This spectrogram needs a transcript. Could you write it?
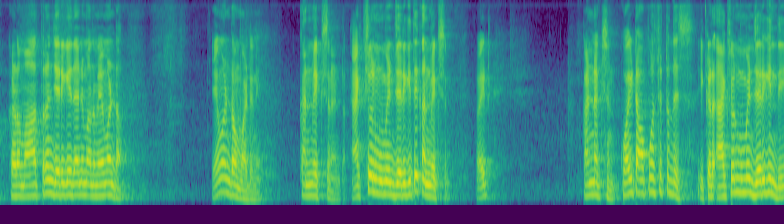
అక్కడ మాత్రం జరిగేదాన్ని మనం ఏమంటాం? ఏమంటాం వాటిని? కన్వెక్షన్ అంటాం. యాక్చువల్ మూమెంట్ జరిగితే convection right conduction quite opposite to this ఇక్కడ యాక్చువల్ మూమెంట్ జరిగింది.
